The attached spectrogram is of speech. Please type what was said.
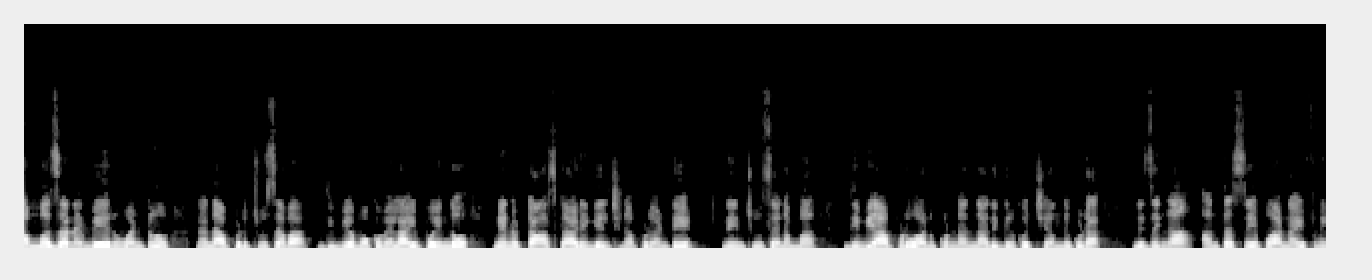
ఆ మజానే వేరు అంటూ నన్ను అప్పుడు చూసావా? దివ్య ముఖం ఎలా అయిపోయిందో? నేను టాస్క్ ఆడి గెలిచినప్పుడు అంటే నేను చూశానమ్మా. దివ్య అప్పుడు అనుకున్నది నా దగ్గరకు వచ్చి అందు కూడా నిజంగా అంతసేపు ఆ నైఫ్ని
